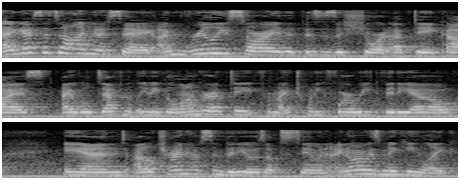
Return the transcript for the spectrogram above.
I guess that's all I'm gonna say. I'm really sorry that this is a short update, guys. I will definitely make a longer update for my 24 week video and I'll try and have some videos up soon. I know I was making like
